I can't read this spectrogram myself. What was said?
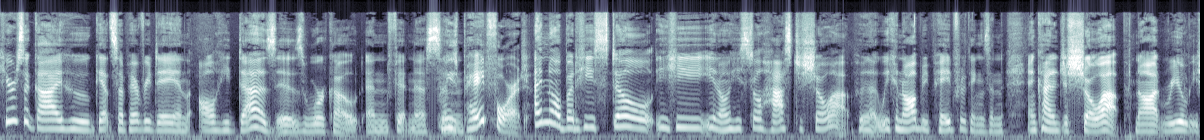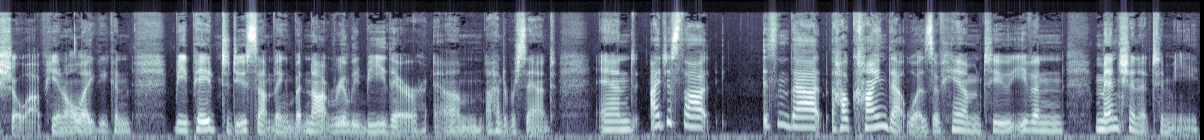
here's a guy who gets up every day and all he does is workout and fitness and he's paid for it. I know but he's still he you know he still has to show up. We can all be paid for things and and kind of just show up not really show up you know? Like you can be paid to do something but not really be there um, 100% and i just thought isn't that how kind that was of him to even mention it to me?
